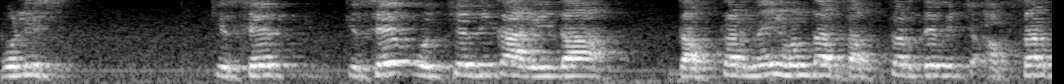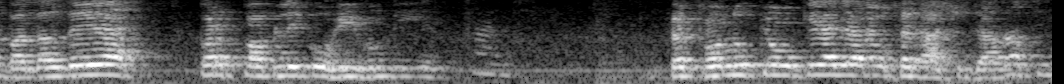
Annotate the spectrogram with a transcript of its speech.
ਪੁਲਿਸ ਕਿਸੇ ਕਿਸੇ ਉੱਚ ਅਧਿਕਾਰੀ ਦਾ ਦਫ਼ਤਰ ਨਹੀਂ ਹੁੰਦਾ ਦਫ਼ਤਰ ਦੇ ਵਿੱਚ ਅਫਸਰ ਬਦਲਦੇ ਆ ਪਰ ਪਬਲਿਕ ਉਹੀ ਹੁੰਦੀ ਹੈ। ਹਾਂਜੀ। ਫਿਰ ਤੁਹਾਨੂੰ ਕਿਉਂ ਕਿਹਾ ਜਾ ਰਿਹਾ? ਉੱਥੇ ਰਸ਼ ਜ਼ਿਆਦਾ ਸੀ।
